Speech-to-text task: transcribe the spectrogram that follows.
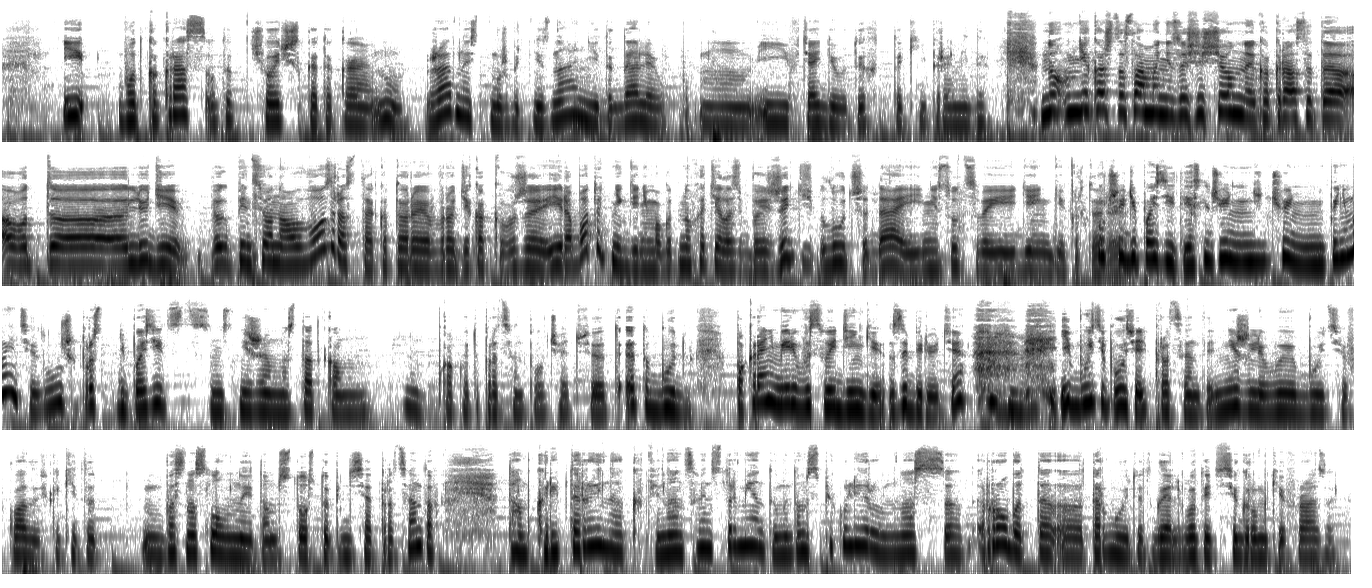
И вот как раз вот эта человеческая такая, ну, жадность, может быть, незнание и так далее, и втягивают их в такие пирамиды. Но мне кажется, самые незащищенные как раз это а, вот э, люди пенсионного возраста, которые вроде как уже и работать нигде не могут, но хотелось бы жить лучше, да, и несут свои деньги. Которые... Лучше депозит. Если ничего, не понимаете, лучше просто депозит с снижаемым остатком ну, какой-то процент получать. Все это, это будет, по крайней мере, вы свои деньги заберете и будете получать проценты, нежели вы будете вкладывать в какие-то баснословные там 100-150 процентов. Там крипторынок, финансовые инструменты, мы там спекулируем, у нас э, робот э, торгует и так далее. Вот эти все громкие фразы.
